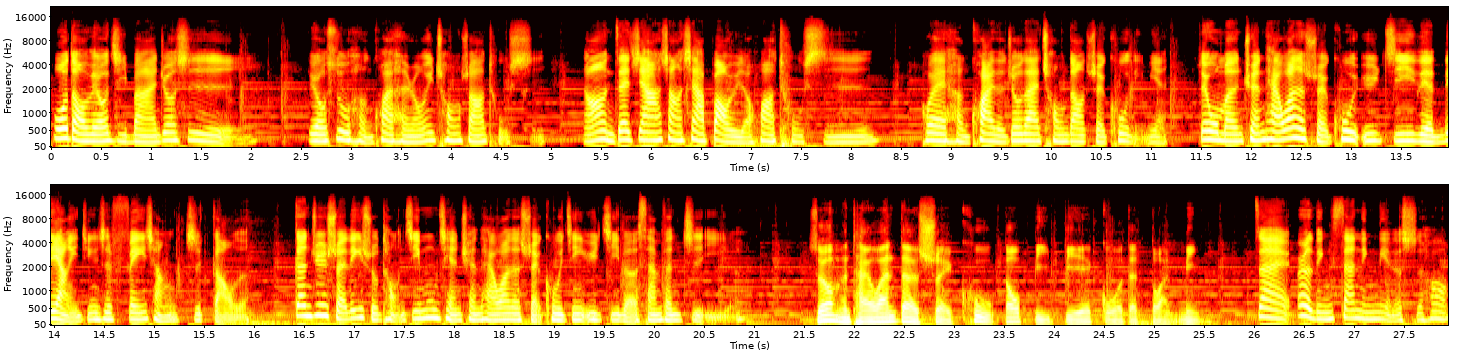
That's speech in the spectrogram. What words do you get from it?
坡陡流急本来就是流速很快，很容易冲刷土石。然后你再加上下暴雨的话，土石会很快的就在冲到水库里面。所以，我们全台湾的水库淤积的量已经是非常之高了。根据水利署统计，目前全台湾的水库已经淤积了三分之一了。所以，我们台湾的水库都比别国的短命。在二零三零年的时候，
